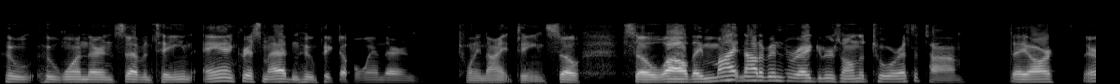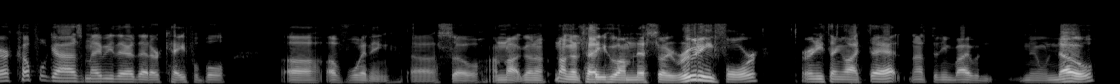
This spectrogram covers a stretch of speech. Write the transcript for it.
who who won there in 17, and Chris Madden who picked up a win there in 2019. So so while they might not have been regulars on the tour at the time, they are there are a couple guys maybe there that are capable uh, of winning. Uh, so I'm not gonna I'm not gonna tell you who I'm necessarily rooting for or anything like that. Not that anybody would you know, know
